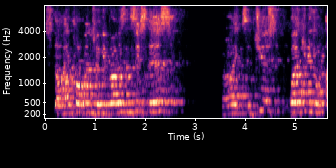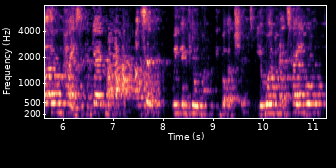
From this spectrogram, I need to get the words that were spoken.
starting problems with your brothers and sisters. All right, so just working at your own pace. And again, I've said, if you're, you've got a, you're working at a table,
